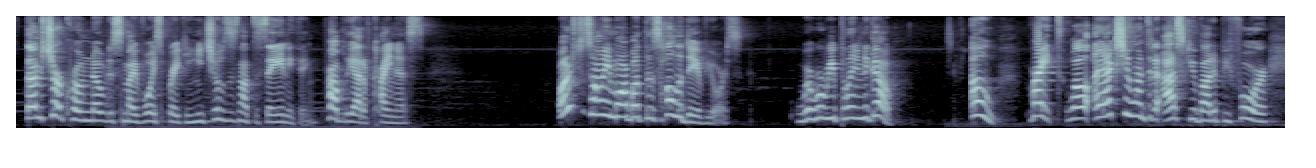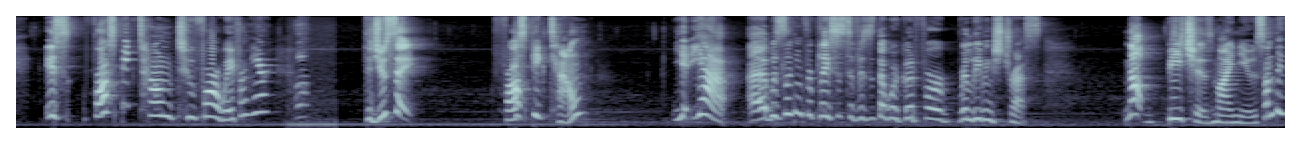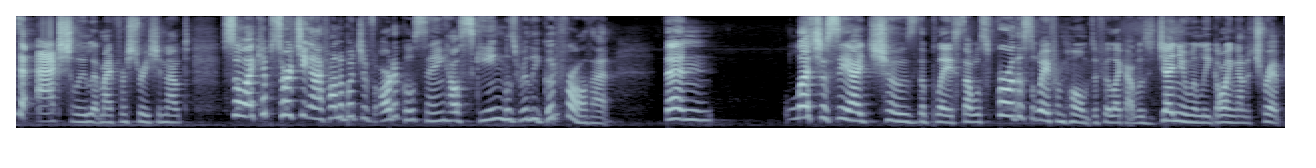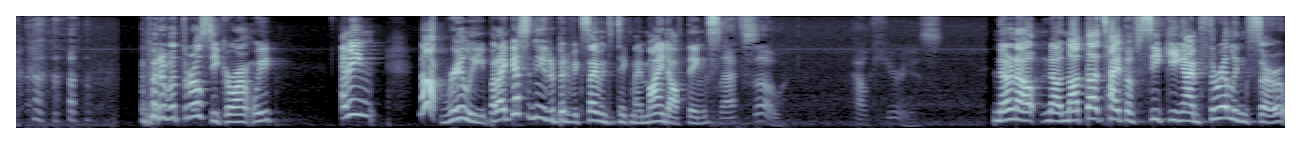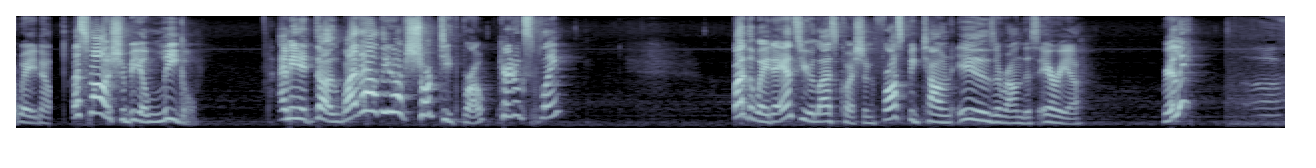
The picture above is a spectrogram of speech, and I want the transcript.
I'm sure Crow noticed my voice breaking, he chooses not to say anything, probably out of kindness. Why don't you tell me more about this holiday of yours? Where were we planning to go? Oh, right. Well, I actually wanted to ask you about it before. Is Frostpeak Town too far away from here? Did you say Frostpeak Town? Yeah, yeah. I was looking for places to visit that were good for relieving stress. Not beaches, mind you, something to actually let my frustration out. So I kept searching and I found a bunch of articles saying how skiing was really good for all that. Then, let's just say I chose the place that was furthest away from home to feel like I was genuinely going on a trip. a bit of a thrill seeker, aren't we? I mean, not really, but I guess I needed a bit of excitement to take my mind off things. That's so. How curious. No, no, no, not that type of seeking. I'm thrilling, sir. Wait, no. That smile should be illegal. I mean, it does. Why the hell do you have shark teeth, bro? Care to explain? By the way, to answer your last question, Frostpeak Town is around this area. Really? Uh...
